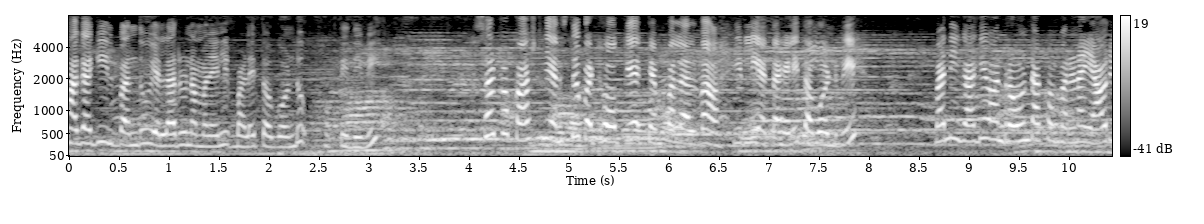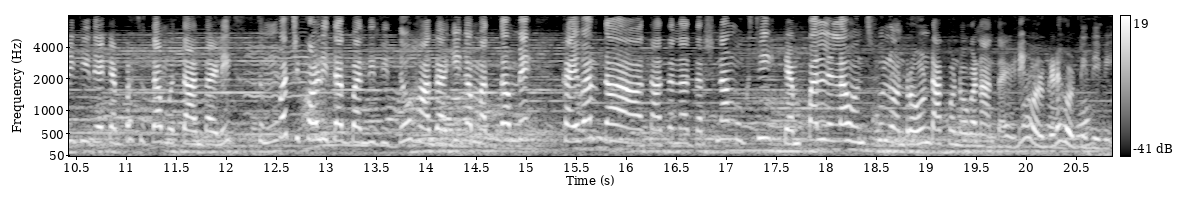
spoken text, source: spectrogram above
ಹಾಗಾಗಿ ಇಲ್ಲಿ ಬಂದು ಎಲ್ಲರೂ ನಮ್ಮ ಮನೇಲಿ ಬಳೆ ತಗೊಂಡು ಹೋಗ್ತಿದ್ದೀವಿ. ಸ್ವಲ್ಪ ಕಾಸ್ಟ್ಲಿ ಅನಿಸ್ತು ಬಟ್ ಓಕೆ ಟೆಂಪಲ್ ಅಲ್ವಾ? ಇರಲಿ ಅಂತ ಹೇಳಿ ತಗೊಂಡ್ವಿ. ಬನ್ನಿ, ಹೀಗಾಗಿ ಒಂದು ರೌಂಡ್ ಹಾಕೊಂಡು ಬರೋಣ. ಯಾವ ರೀತಿ ಇದೆ ಟೆಂಪಲ್ ಸುತ್ತಮುತ್ತ ಅಂತ ಹೇಳಿ. ತುಂಬ ಚಿಕ್ಕವಳಿದ್ದಾಗ ಬಂದಿದ್ದು ಹಾಗಾಗಿ ಈಗ ಮತ್ತೊಮ್ಮೆ ಕೈವಾರ ತಾತನ ದರ್ಶನ ಮುಗಿಸಿ ಟೆಂಪಲ್ ಎಲ್ಲ ಒಂದು ಫುಲ್ ಒಂದು ರೌಂಡ್ ಹಾಕೊಂಡು ಹೋಗೋಣ ಅಂತ ಹೇಳಿ ಹೊರಗಡೆ ಹೊರಟಿದ್ದೀವಿ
